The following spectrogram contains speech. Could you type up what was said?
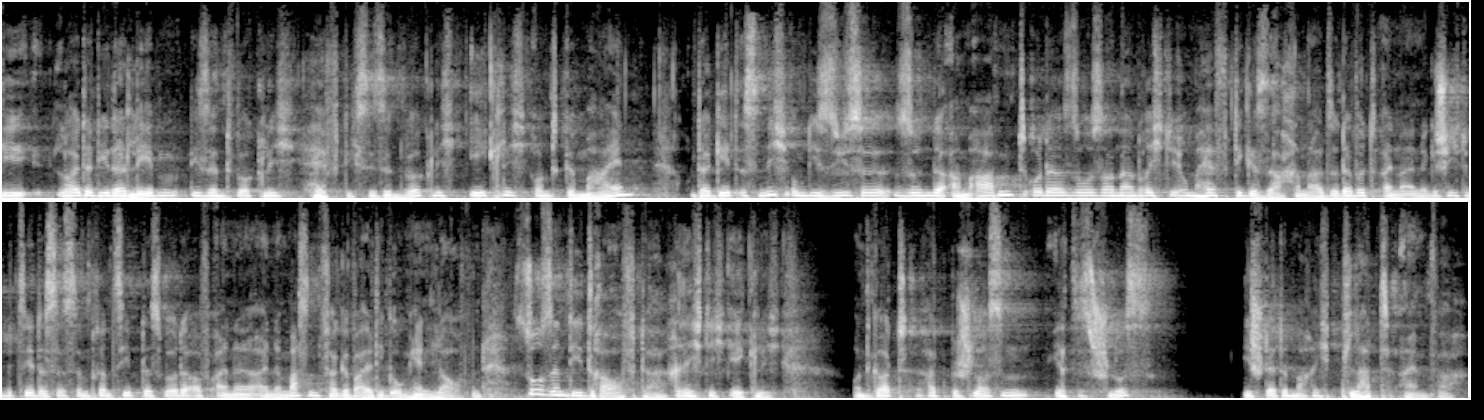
die Leute, die da leben, die sind wirklich heftig. Sie sind wirklich eklig und gemein. Und da geht es nicht um die süße Sünde am Abend oder so, sondern richtig um heftige Sachen. Also da wird eine, eine Geschichte bezählt, das ist im Prinzip, das würde auf eine, eine Massenvergewaltigung hinlaufen. So sind die drauf da, richtig eklig. Und Gott hat beschlossen, jetzt ist Schluss. Die Städte mache ich platt einfach.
